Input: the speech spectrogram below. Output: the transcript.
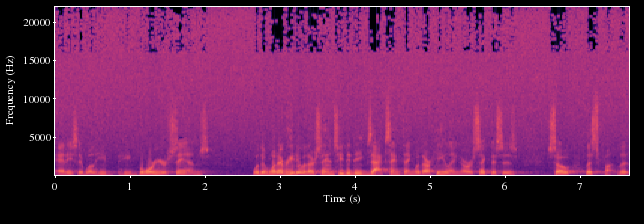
and he said, Well, he, he bore your sins. Well, then, whatever he did with our sins, he did the exact same thing with our healing or our sicknesses. So let's, let,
